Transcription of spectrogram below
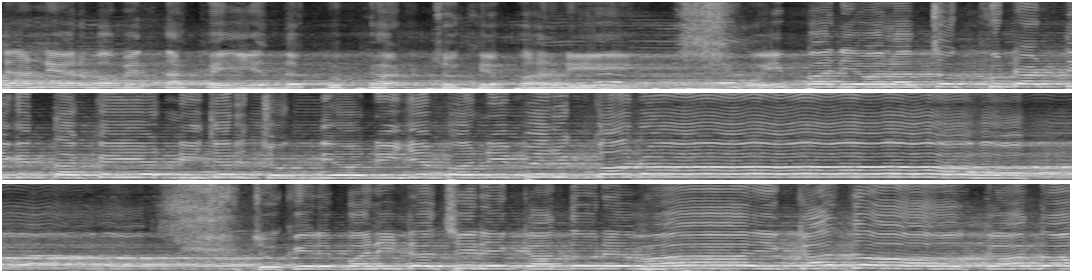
ডানের ভাবে তাকাইয়ে দেখো কার চোখে পানি। ওই পানিওয়ালা চক্ষুটার দিকে তাকাইয়া নিজের চোখ দিয়েও নিজে পানি বের করা। চোখের পানিটা ছেড়ে কাঁদো রে ভাই, কাঁদো কাঁদো।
